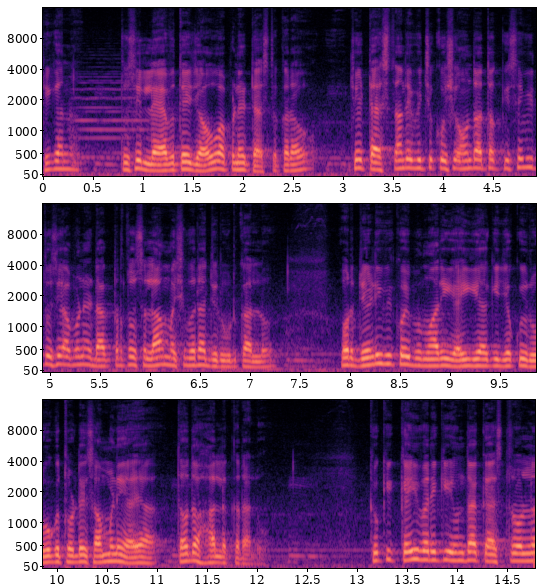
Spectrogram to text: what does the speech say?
ਠੀਕ ਹੈ ਨਾ? ਤੁਸੀਂ ਲੈਬ ਤੇ ਜਾਓ, ਆਪਣੇ ਟੈਸਟ ਕਰਾਓ। ਜੇ ਟੈਸਟਾਂ ਦੇ ਵਿੱਚ ਕੁਝ ਆਉਂਦਾ ਤਾਂ ਕਿਸੇ ਵੀ ਤੁਸੀਂ ਆਪਣੇ ਡਾਕਟਰ ਤੋਂ ਸਲਾਹ مشਵਰਾ ਜ਼ਰੂਰ ਕਰ ਲਓ। ਔਰ ਜਿਹੜੀ ਵੀ ਕੋਈ ਬਿਮਾਰੀ ਆਈ ਹੈ ਕਿ ਜੇ ਕੋਈ ਰੋਗ ਤੁਹਾਡੇ ਸਾਹਮਣੇ ਆਇਆ, ਤਾਂ ਉਹਦਾ ਹੱਲ ਕਰਾ ਲਓ। ਕਿਉਂਕਿ ਕਈ ਵਾਰੀ ਕੀ ਹੁੰਦਾ ਕੈਸਟਰੋਲ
